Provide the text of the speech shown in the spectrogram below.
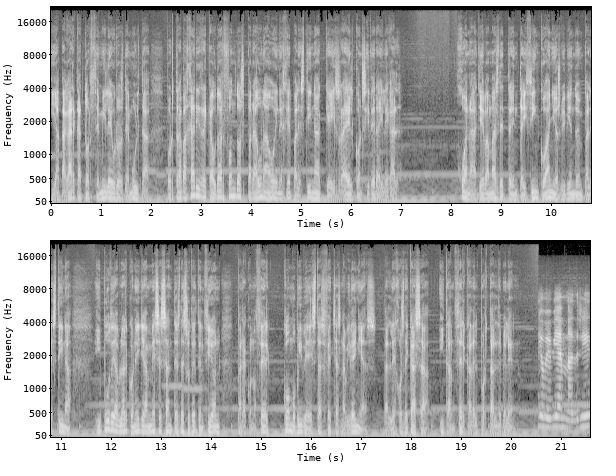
y a pagar 14.000 euros de multa por trabajar y recaudar fondos para una ONG palestina que Israel considera ilegal. Juana lleva más de 35 años viviendo en Palestina y pude hablar con ella meses antes de su detención para conocer cómo vive estas fechas navideñas, tan lejos de casa y tan cerca del portal de Belén. Yo vivía en Madrid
